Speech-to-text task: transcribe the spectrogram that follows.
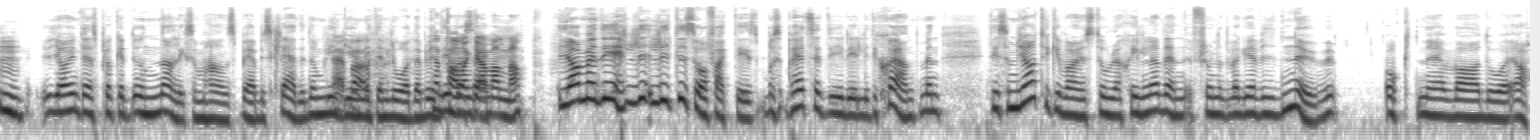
Mm. Jag har ju inte ens plockat undan liksom hans bebiskläder. De ligger Jag i en liten låda. Kan ta någon gammal napp. Ja men det är li- lite så faktiskt. På, på ett sätt är det lite skönt. Men det som jag tycker var den stora skillnaden från att vara gravid nu och när jag var då, ja,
